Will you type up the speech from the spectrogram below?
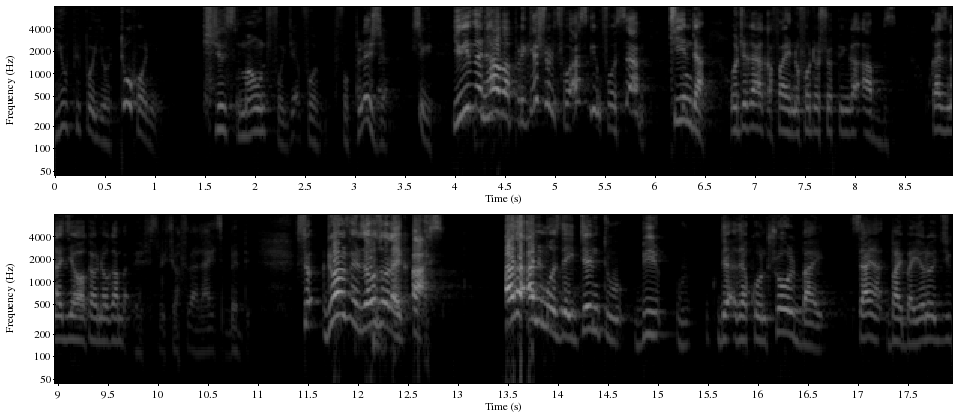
you people you're too horny you just mount for, for, for pleasure. See, you even have applications for asking for some. Tinder oteka akafaino photoshopping abs. Mukazi najja wakanogamba switch off the lights baby. So dolphins are also like us. Other animals they tend to be they're, they're controlled by science by biology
